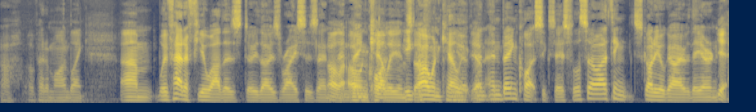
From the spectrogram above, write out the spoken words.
oh, I've had a mind blank. Um, we've had a few others do those races and, Oh, like and Owen quite- Kelly and stuff. Owen Kelly, Yep. and, and been quite successful. So I think Scotty will go over there and Yeah.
